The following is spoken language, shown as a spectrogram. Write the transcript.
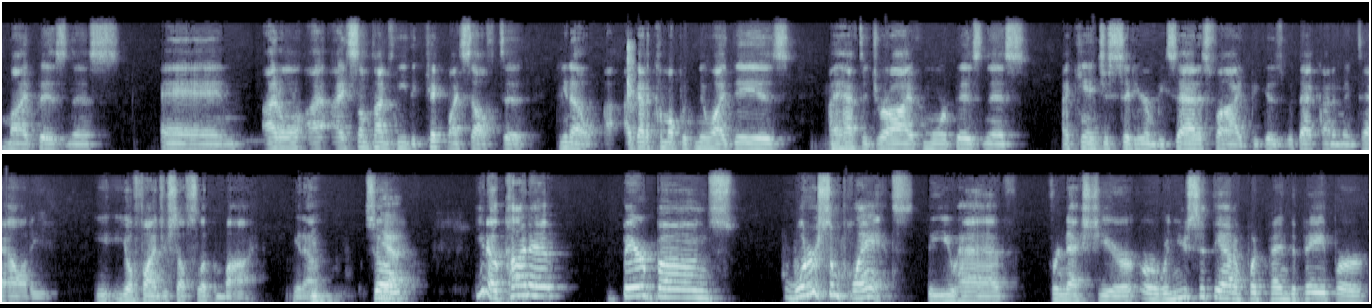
my business and I don't, I, I sometimes need to kick myself to, you know, I, I got to come up with new ideas. I have to drive more business. I can't just sit here and be satisfied because with that kind of mentality, you'll find yourself slipping behind, you know? Mm-hmm. So, yeah you know, kind of bare bones, what are some plans that you have for next year? Or when you sit down and put pen to paper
